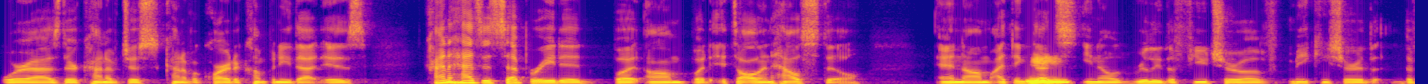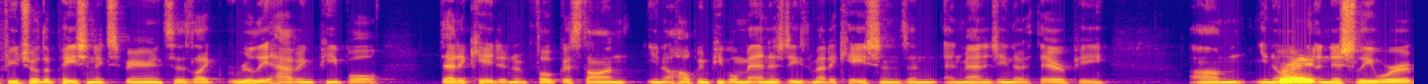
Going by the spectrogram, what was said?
whereas they're kind of just kind of acquired a company that is kind of has it separated, but um, but it's all in house still. And um, I think mm. that's you know really the future of making sure that the future of the patient experience is like really having people dedicated and focused on you know helping people manage these medications and, and managing their therapy. Um, you know, right. initially we're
